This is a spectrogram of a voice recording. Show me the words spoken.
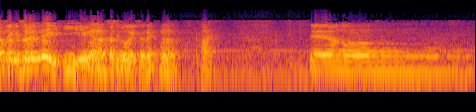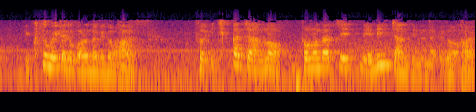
かんない。けどそれぐらいいい映画だったってことですよね、うん。はい。で、あのーいくつも言いたいところあるんだけど、はいそう、いちかちゃんの友達で、りんちゃんって言うんだけど、は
